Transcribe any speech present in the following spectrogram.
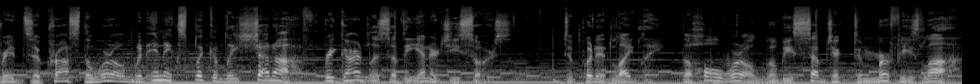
Grids across the world would inexplicably shut off, regardless of the energy source. To put it lightly, the whole world will be subject to Murphy's Law.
